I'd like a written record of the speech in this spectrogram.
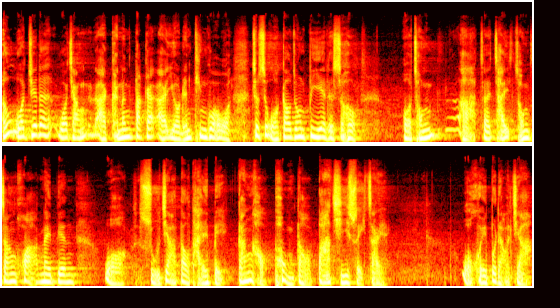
而我觉得，我想啊，可能大概啊，有人听过我，就是我高中毕业的时候，我从啊在才从彰化那边，我暑假到台北，刚好碰到八七水灾，我回不了家。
